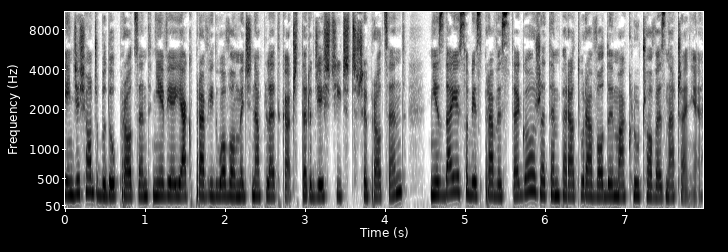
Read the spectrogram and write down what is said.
50% nie wie, jak prawidłowo myć napletka, 43% nie zdaje sobie sprawy z tego, że temperatura wody ma kluczowe znaczenie.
